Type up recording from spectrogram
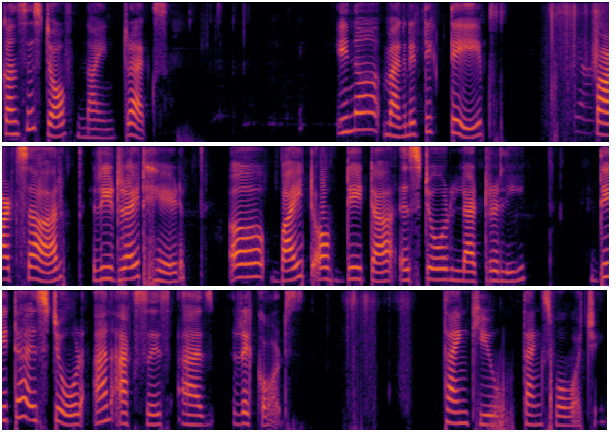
consists of 9 tracks. In a magnetic tape, parts are read-write head, a byte of data is stored laterally. Data is stored and accessed as records. Thank you. Thanks for watching.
